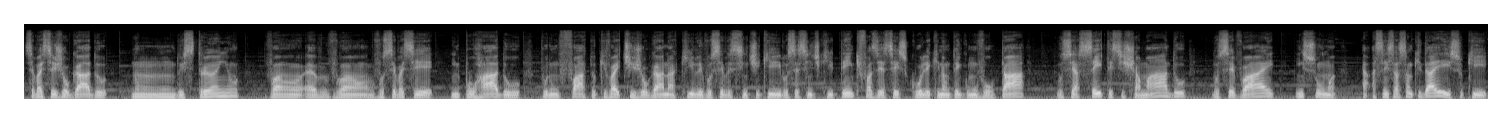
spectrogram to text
você vai ser jogado num mundo estranho, vão, é, vão, você vai ser empurrado por um fato que vai te jogar naquilo e você vai sentir que você sente que tem que fazer essa escolha, que não tem como voltar. Você aceita esse chamado, você vai. Em suma, a, a sensação que dá é isso, que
